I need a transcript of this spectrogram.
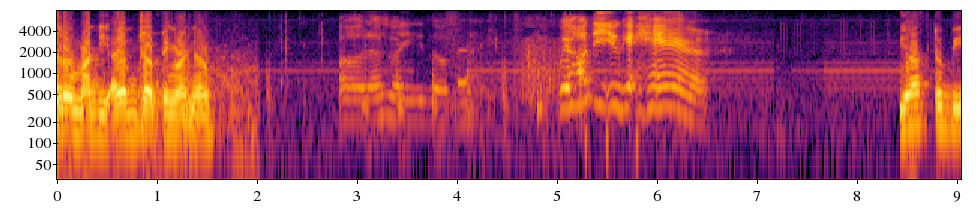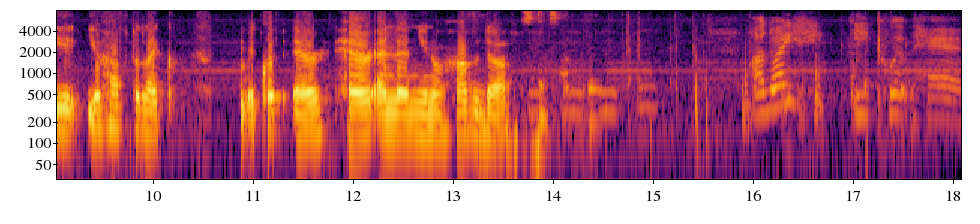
Hello, Maddie. I am jumping right now. Oh, that's why you look nice. Wait, how did you get hair? You have to be. You have to like equip air hair and then you know have the How do I equip hair?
